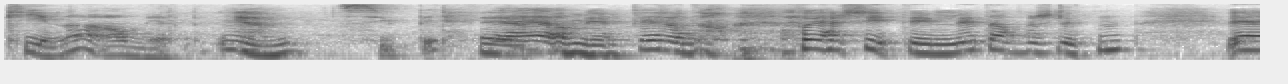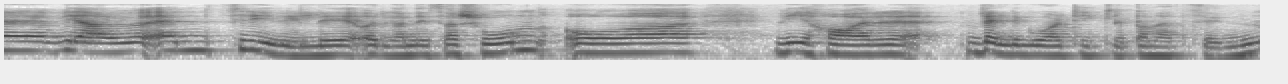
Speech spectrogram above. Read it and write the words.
Kine er ammehjelpen. Super. Jeg er ammehjelper, og da får jeg skyte inn litt da på slutten. Eh, Vi er jo en frivillig organisasjon, og vi har veldig gode artikler på nettsiden.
